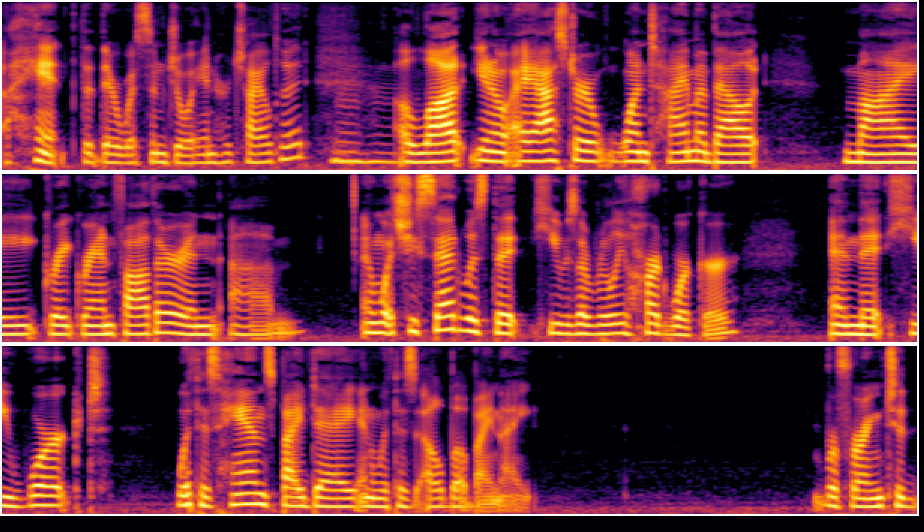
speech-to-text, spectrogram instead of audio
a, hint that there was some joy in her childhood. Mm-hmm. A lot, you know, I asked her one time about my great grandfather, and um, and what she said was that he was a really hard worker, and that he worked with his hands by day and with his elbow by night referring to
